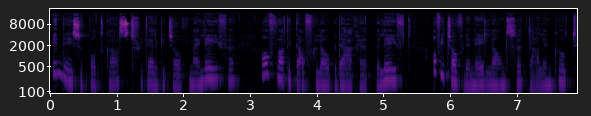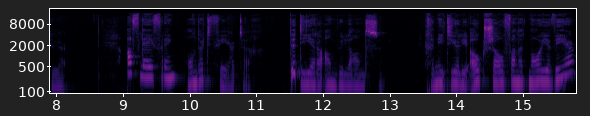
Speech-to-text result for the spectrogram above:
In deze podcast vertel ik iets over mijn leven, over wat ik de afgelopen dagen heb beleefd of iets over de Nederlandse taal en cultuur. Aflevering 140 De dierenambulance. Genieten jullie ook zo van het mooie weer?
